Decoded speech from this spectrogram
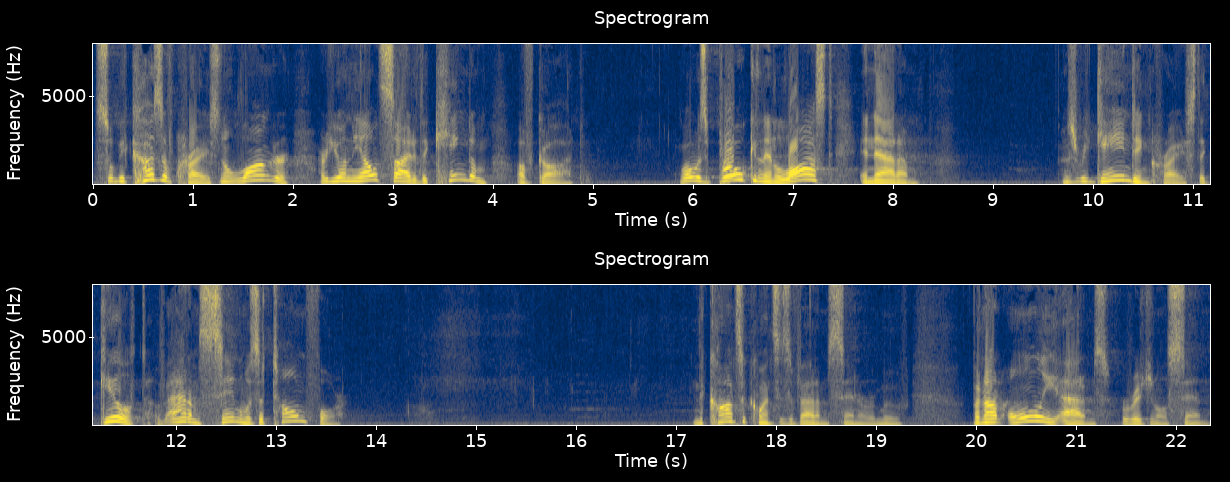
So, because of Christ, no longer are you on the outside of the kingdom of God. What was broken and lost in Adam was regained in Christ. The guilt of Adam's sin was atoned for. And the consequences of Adam's sin are removed. But not only Adam's original sin,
